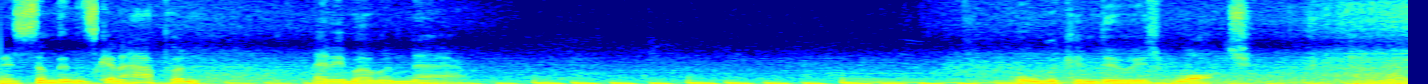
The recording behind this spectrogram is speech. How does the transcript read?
And it's something that's going to happen any moment now. All we can do is watch and wait.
